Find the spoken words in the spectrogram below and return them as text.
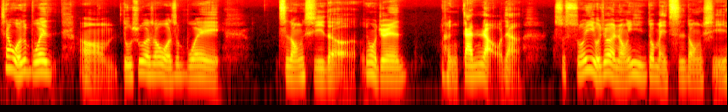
像我是不会，嗯，读书的时候我是不会吃东西的，因为我觉得很干扰这样，所以我就很容易都没吃东西，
